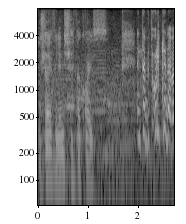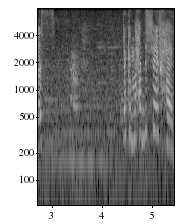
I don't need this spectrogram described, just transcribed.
وشايف اللي أنت شايفاه كويس. أنت بتقول كده بس. لكن محدش شايف حاجة.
